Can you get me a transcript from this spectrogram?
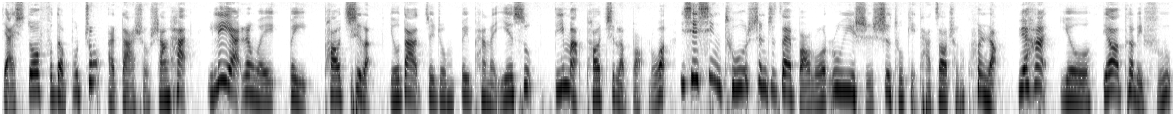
亚西多夫的不忠而大受伤害。以利亚认为被抛弃了，犹大最终背叛了耶稣。迪马抛弃了保罗。一些信徒甚至在保罗入狱时试图给他造成困扰。约翰有迪奥特里弗。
